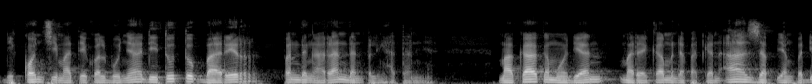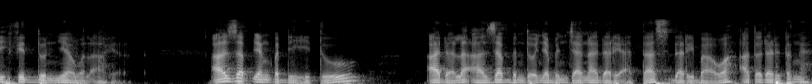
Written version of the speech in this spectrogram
dikunci mati kolbunya, ditutup barir pendengaran dan penglihatannya maka kemudian mereka mendapatkan azab yang pedih fid dunya wal akhir. Azab yang pedih itu adalah azab bentuknya bencana dari atas, dari bawah atau dari tengah.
